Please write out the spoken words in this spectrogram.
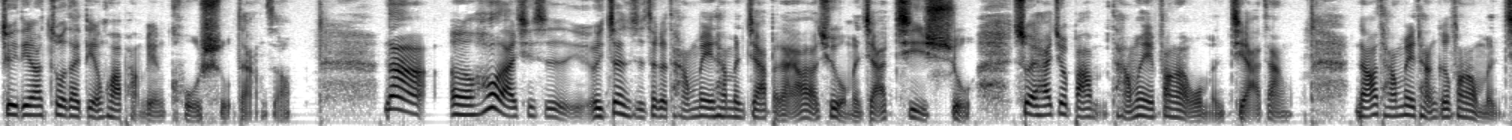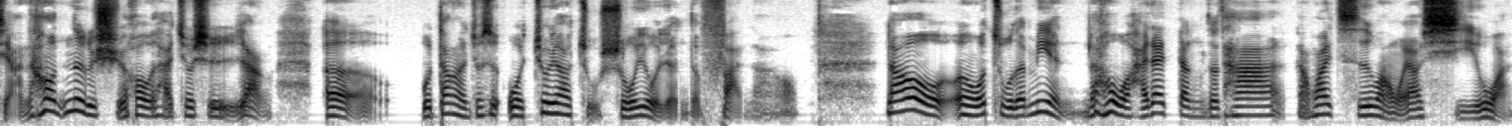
就一定要坐在电话旁边哭诉这样子哦。那呃，后来其实有一阵子，这个堂妹他们家本来要去我们家寄宿，所以他就把堂妹放在我们家这样，然后堂妹堂哥放在我们家，然后那个时候他就是让呃。我当然就是，我就要煮所有人的饭啊！哦，然后呃，我煮的面，然后我还在等着他赶快吃完，我要洗碗。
